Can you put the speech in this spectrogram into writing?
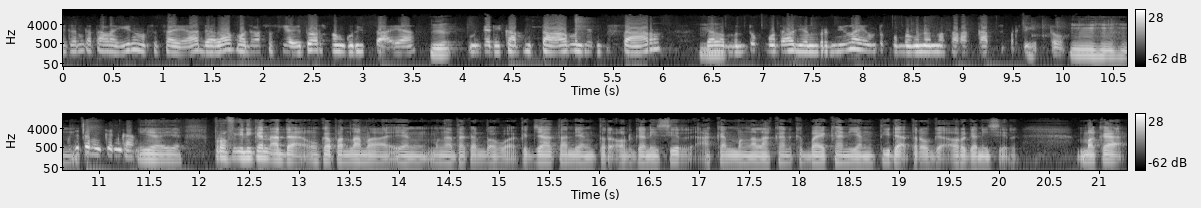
dengan kata lain maksud saya adalah modal sosial itu harus menggurita ya Iya. menjadi kapital, menjadi besar dalam bentuk modal yang bernilai untuk pembangunan masyarakat seperti itu. Hmm. Begitu mungkin Kang. Iya, iya. Prof, ini kan ada ungkapan lama yang mengatakan bahwa kejahatan yang terorganisir akan mengalahkan kebaikan yang tidak terorganisir. Maka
